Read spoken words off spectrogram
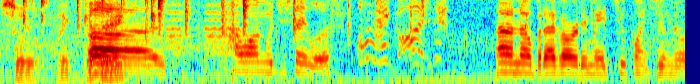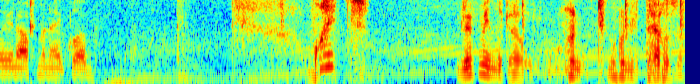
so, like, a day? Uh, how long would you say, Lewis? Oh my god. I don't know, but I've already made 2.2 million off my nightclub. What? You have made like a hun- 200,000.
